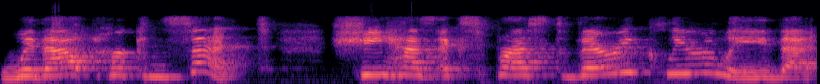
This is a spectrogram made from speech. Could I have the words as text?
without her consent. She has expressed very clearly that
